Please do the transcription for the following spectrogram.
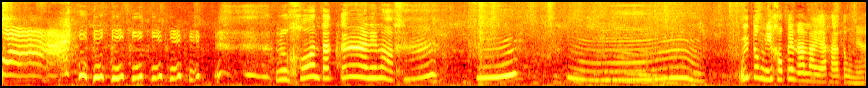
ว้าหนูโค่นตะก้าเลยเหรอคะอุ้ยตรงนี้เขาเป็นอะไรอะคะ ตรงเนี้ย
